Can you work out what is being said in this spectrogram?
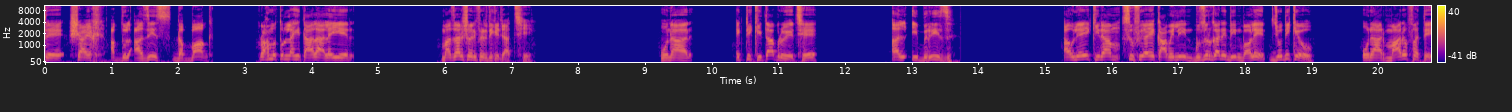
মুহূর্তে শায়েখ আব্দুল আজিজ দ্য দাব্বাগ রহমতুল্লাহি তালা আলাইয়ের মাজার শরীফের দিকে যাচ্ছি। ওনার একটি কিতাব রয়েছে আল ইব্রিজ আউলিয়াই কিরাম সুফিয়ায় কামিলিন বুজুর্গানে দিন বলেন, যদি কেউ ওনার মারফতে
